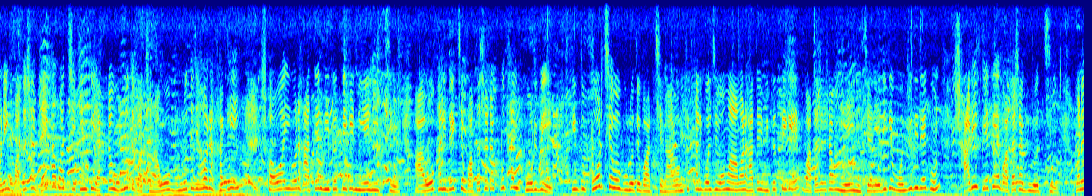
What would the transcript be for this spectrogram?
অনেক বাতাসা দেখা পাচ্ছে, কিন্তু একটাও ঘুরোতে পারছে না। ও ঘুরোতে যাওয়ার আগেই সবাই ওর হাতের ভিতর থেকে নিয়ে নিচ্ছে। আর ও খালি দেখছে বাতাসাটা কোথায় পড়বে? কিন্তু পড়ছে ও ঘুরোতে পারছে না। আর অঙ্কিত খালি বলছে, ও মা, আমার হাতের ভিতর থেকে বাতাসা সব নিয়েই নিচ্ছে। আর এদিকে মঞ্জুদি দেখুন, শাড়ি পেতে বাতাসা ঘুরোচ্ছে মানে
